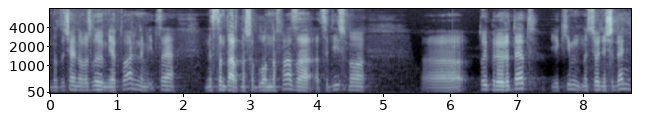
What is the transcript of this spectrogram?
надзвичайно важливим і актуальним. І це не стандартна шаблонна фраза, а це дійсно е, той пріоритет, яким на сьогоднішній день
